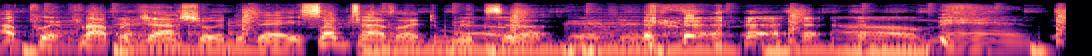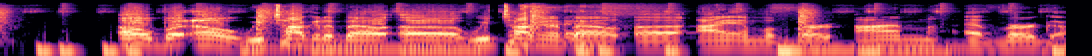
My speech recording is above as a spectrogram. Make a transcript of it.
I put proper Joshua today. Sometimes I like to mix oh, it Goodness. up. Oh man. Oh, but oh, we talking about uh we talking about uh I am a Vir- I'm a Virgo.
